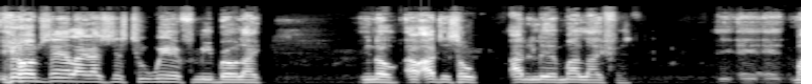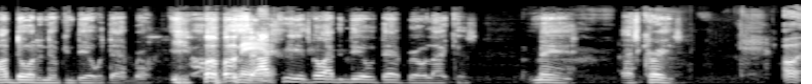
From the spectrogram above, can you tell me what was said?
You know what I'm saying? Like that's just too weird for me, bro. Like, you know, I, I just hope I done live my life and, and, and, my daughter and them can deal with that, bro. You know what I'm saying? Our kids go have to deal with that, bro. Like, cause man, that's crazy. Oh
